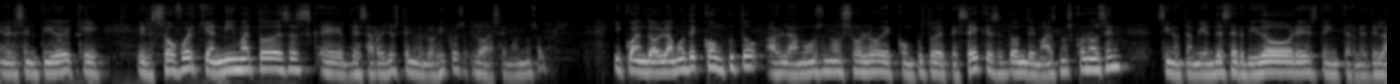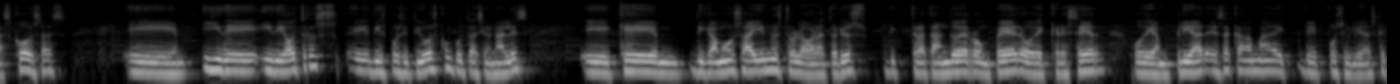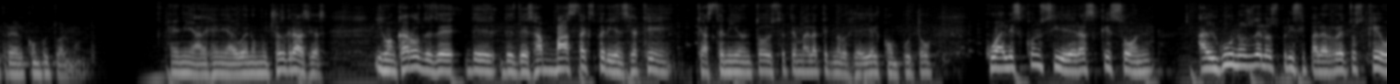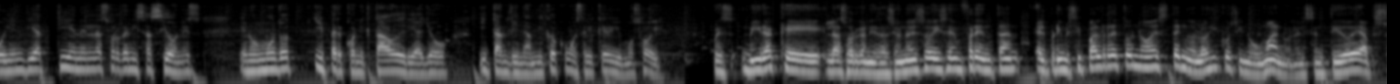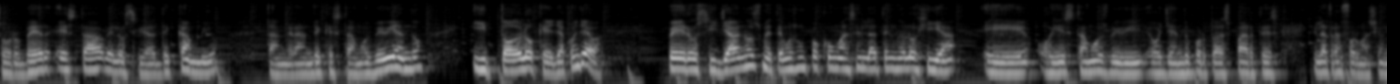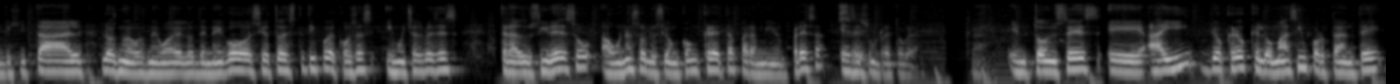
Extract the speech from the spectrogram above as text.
en el sentido de que el software que anima todos esos eh, desarrollos tecnológicos lo hacemos nosotros. Y cuando hablamos de cómputo, hablamos no solo de cómputo de PC, que es donde más nos conocen, sino también de servidores, de Internet de las Cosas eh, y, de, y, de, otros eh, dispositivos computacionales que, digamos, hay en nuestros laboratorios tratando de romper o de crecer o de ampliar esa gama de, de posibilidades que trae el cómputo al mundo. Genial, genial. Bueno, muchas gracias. Y Juan Carlos, desde, desde esa vasta experiencia que, que has tenido en todo este tema de la tecnología y el cómputo, ¿cuáles consideras que son algunos de los principales retos que hoy en día tienen las organizaciones en un mundo hiperconectado, diría yo, y tan dinámico como es el que vivimos hoy? Pues mira que las organizaciones hoy se enfrentan, el principal reto no es tecnológico, sino humano, en el sentido de absorber esta velocidad de cambio tan grande que estamos viviendo y todo lo que ella conlleva. Pero si ya nos metemos un poco más en la tecnología, eh, hoy estamos oyendo por todas partes la transformación digital, los nuevos modelos de negocio, todo este tipo de cosas y muchas veces traducir eso a una solución concreta para mi empresa, ese es un reto grande. Entonces, eh, ahí yo creo que lo más importante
